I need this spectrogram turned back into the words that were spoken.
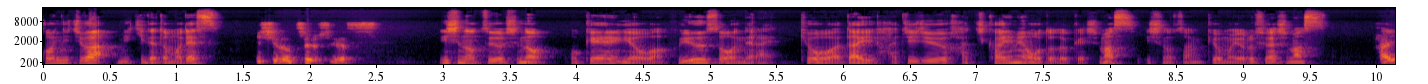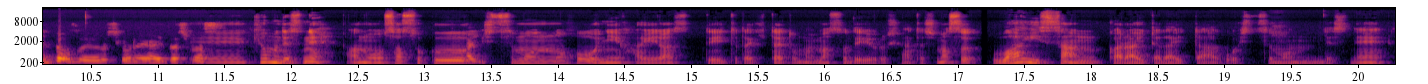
こんにちは三木出友です石野剛です石野剛の保険営業は富裕層を狙い今日は第88回目をお届けします石野さん今日もよろしくお願いしますはい、どうぞよろしくお願いいたします。えー今日もですね、あの、早速はい質問の方に入らせていただきたいと思いますので、よろしくお願いいたします。Y さんからいただいたご質問ですね。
